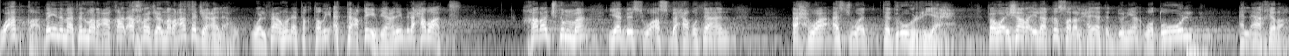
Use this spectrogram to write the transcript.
وأبقى. بينما في المرعى قال أخرج المرعى فجعله. والفاء هنا تقتضي التعقيب يعني بلحظات خرج ثم يبس وأصبح غثاء أحوى أسود تذروه الرياح. فهو إشارة إلى قصر الحياة الدنيا وطول الآخرة.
